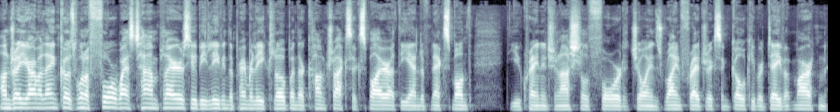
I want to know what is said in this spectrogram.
Andrei Yarmolenko is one of four West Ham players who'll be leaving the Premier League club when their contracts expire at the end of next month. The Ukraine international forward joins Ryan Fredericks and goalkeeper David Martin,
